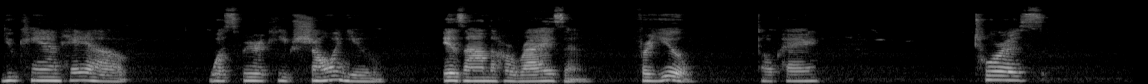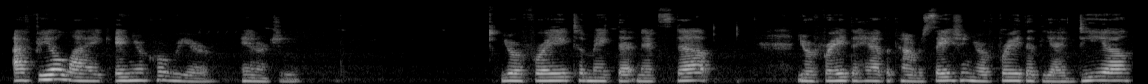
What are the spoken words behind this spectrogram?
you can have what Spirit keeps showing you is on the horizon for you. Okay? Taurus, I feel like in your career energy, you're afraid to make that next step. You're afraid to have the conversation. You're afraid that the idea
